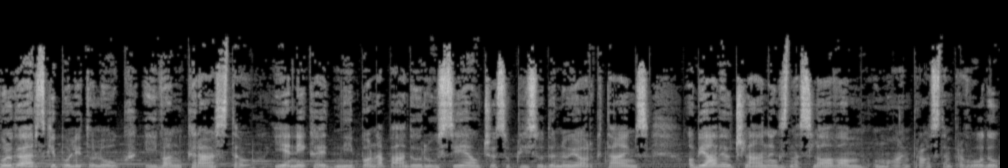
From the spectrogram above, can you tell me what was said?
Bolgarski politolog Ivan Krastev je nekaj dni po napadu Rusije v časopisu The New York Times objavil članek z naslovom v mojem prostem prevodu:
